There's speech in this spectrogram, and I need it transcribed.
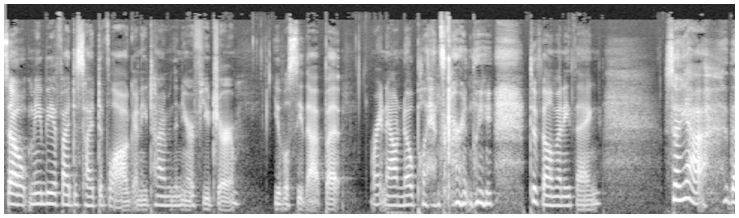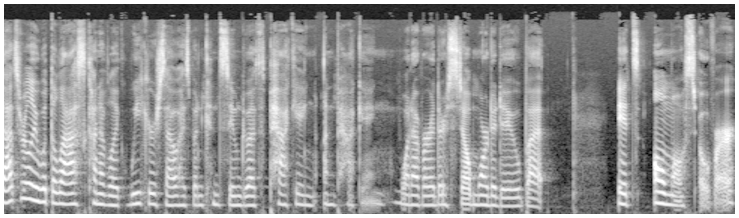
So maybe if I decide to vlog anytime in the near future, you will see that. But right now, no plans currently to film anything. So, yeah, that's really what the last kind of like week or so has been consumed with packing, unpacking, whatever. There's still more to do, but it's almost over.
